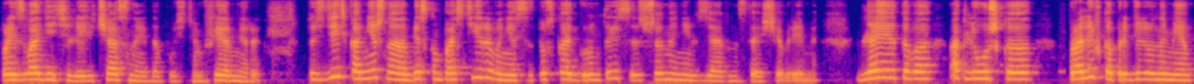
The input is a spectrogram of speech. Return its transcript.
производители, частные, допустим, фермеры, то здесь, конечно, без компостирования запускать грунты совершенно нельзя в настоящее время. Для этого отлежка, проливка определенными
